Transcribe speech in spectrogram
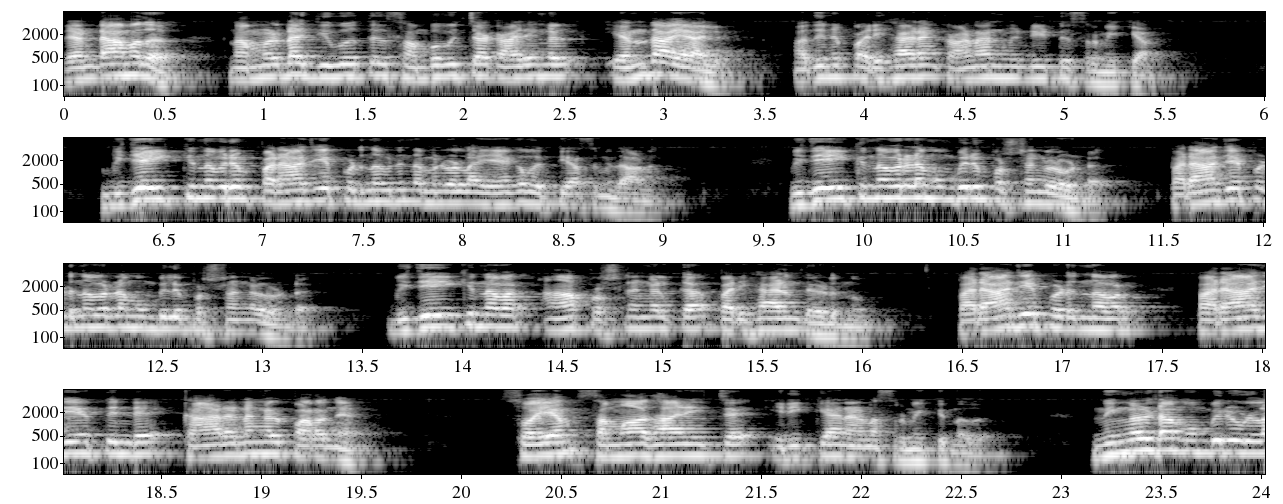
രണ്ടാമത് നമ്മളുടെ ജീവിതത്തിൽ സംഭവിച്ച കാര്യങ്ങൾ എന്തായാലും അതിന് പരിഹാരം കാണാൻ വേണ്ടിയിട്ട് ശ്രമിക്കാം. വിജയിക്കുന്നവരും പരാജയപ്പെടുന്നവരും തമ്മിലുള്ള ഏക വ്യത്യാസം ഇതാണ്. വിജയിക്കുന്നവരുടെ മുമ്പിലും പ്രശ്നങ്ങളുണ്ട്. പരാജയപ്പെടുന്നവരുടെ മുമ്പിലും പ്രശ്നങ്ങളുണ്ട്. വിജയിക്കുന്നവർ ആ പ്രശ്നങ്ങൾക്ക് പരിഹാരം തേടുന്നു. പരാജയപ്പെടുന്നവർ പരാജയത്തിന്റെ കാരണങ്ങൾ പറഞ്ഞ് സ്വയം സമാധാനിച്ച് ഇരിക്കാനാണ് ശ്രമിക്കുന്നത്. നിങ്ങളുടെ മുമ്പിലുള്ള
